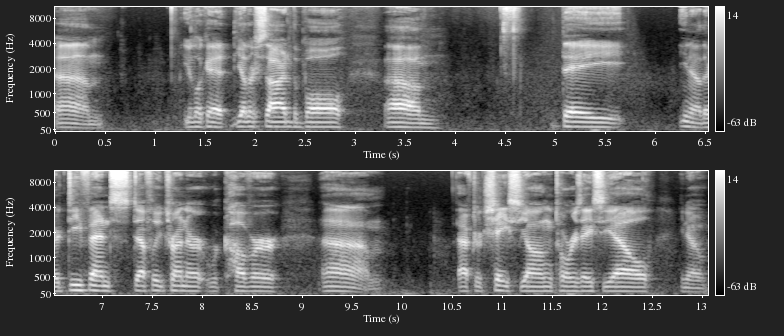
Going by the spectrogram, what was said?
Um, you look at the other side of the ball. Um, they, you know, their defense definitely trying to recover um, after Chase Young tore his ACL. You know,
